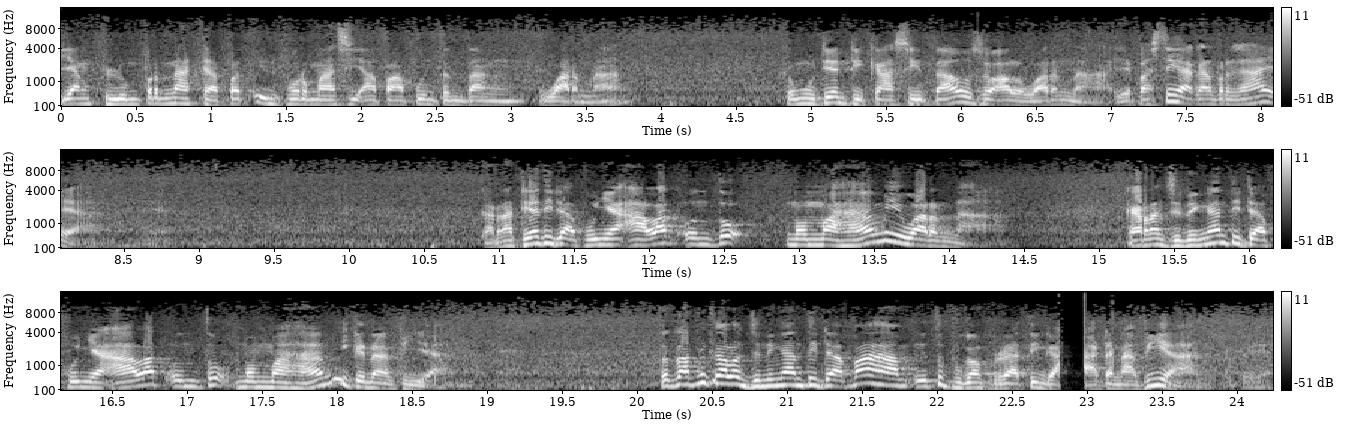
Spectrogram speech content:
yang belum pernah dapat informasi apa pun tentang warna, kemudian dikasih tahu soal warna, ya pasti nggak akan percaya. Karena dia tidak punya alat untuk memahami warna Karena jenengan tidak punya alat untuk memahami kenabian. Tetapi kalau jenengan tidak paham itu bukan berarti nggak ada nabian, gitu ya.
